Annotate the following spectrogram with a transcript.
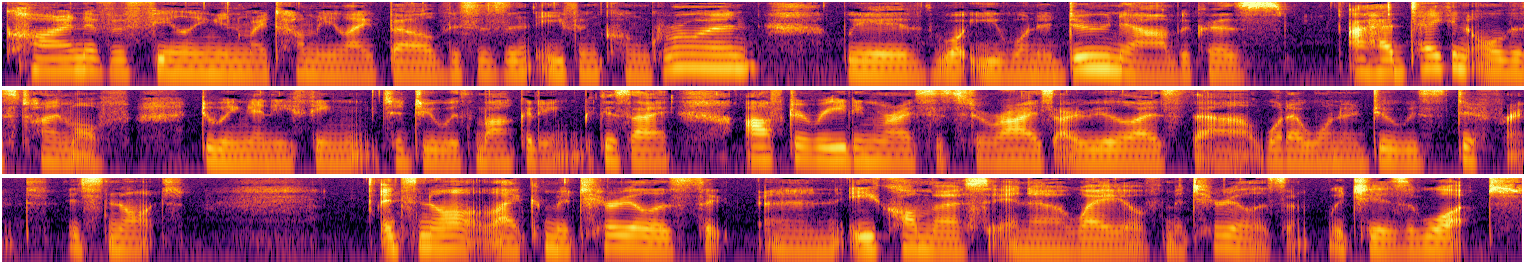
kind of a feeling in my tummy like, Belle, this isn't even congruent with what you want to do now because I had taken all this time off doing anything to do with marketing because I, after reading Rise Sister Rise, I realized that what I want to do is different. It's not. It's not like materialistic and e-commerce in a way of materialism, which is what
